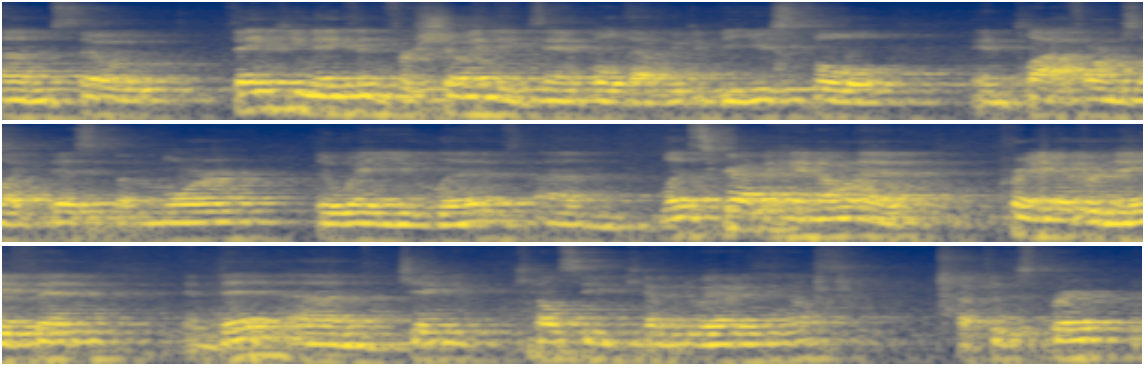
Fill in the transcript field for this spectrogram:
Um, so thank you, Nathan, for showing the example that we can be useful in platforms like this, but more the way you live. Um, let's grab a hand. I want to pray over Nathan. And then, um, Jamie, Kelsey, Kevin, do we have anything else after this prayer?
